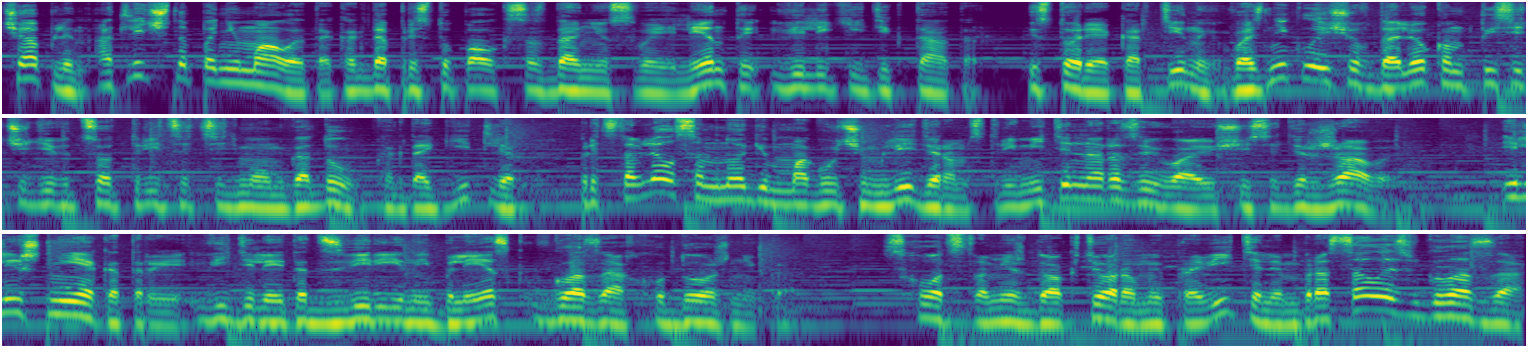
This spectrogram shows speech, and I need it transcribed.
Чаплин отлично понимал это, когда приступал к созданию своей ленты «Великий диктатор». История картины возникла еще в далеком 1937 году, когда Гитлер представлялся многим могучим лидером стремительно развивающейся державы. И лишь некоторые видели этот звериный блеск в глазах художника. Сходство между актером и правителем бросалось в глаза.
